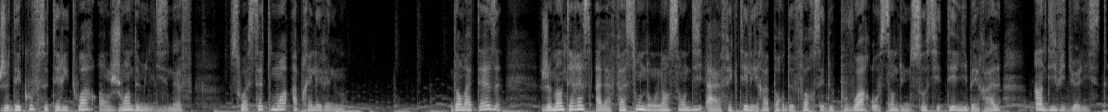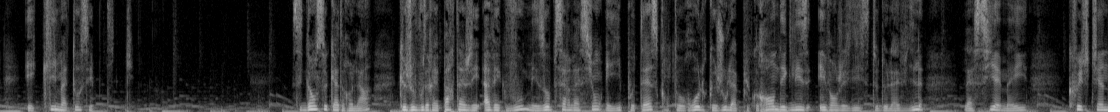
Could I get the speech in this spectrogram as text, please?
je découvre ce territoire en juin 2019, soit sept mois après l'événement. Dans ma thèse, je m'intéresse à la façon dont l'incendie a affecté les rapports de force et de pouvoir au sein d'une société libérale, individualiste et climato-sceptique. C'est dans ce cadre-là que je voudrais partager avec vous mes observations et hypothèses quant au rôle que joue la plus grande église évangéliste de la ville, la CMA, Christian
